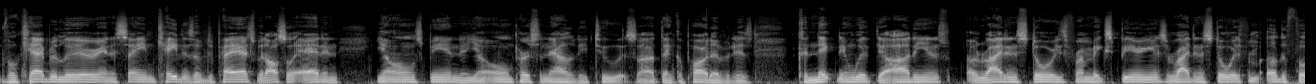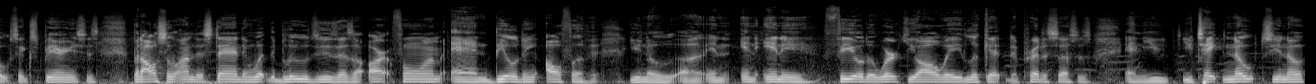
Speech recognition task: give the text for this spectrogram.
vocabulary and the same cadence of the past, but also adding your own spin and your own personality to it. So I think a part of it is connecting with your audience, uh, writing stories from experience, writing stories from other folks' experiences, but also understanding what the blues is as an art form and building off of it. You know, uh, in in any field of work, you always look at the predecessors and you you take notes. You know,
